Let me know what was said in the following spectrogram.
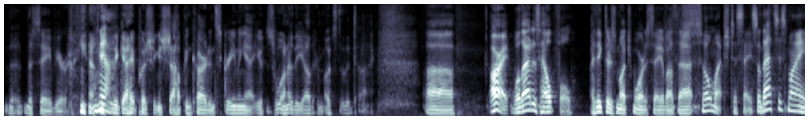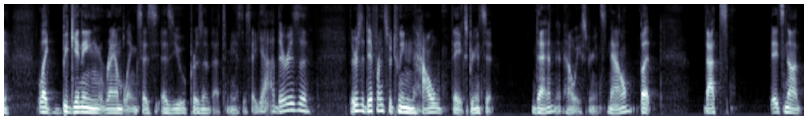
the the savior. You know, Yeah. the guy pushing a shopping cart and screaming at you is one or the other most of the time. Uh, all right. Well, that is helpful. I think there's much more to say about that. so much to say so that's just my like beginning ramblings as as you present that to me is to say yeah there is a there's a difference between how they experience it then and how we experience now but that's it's not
